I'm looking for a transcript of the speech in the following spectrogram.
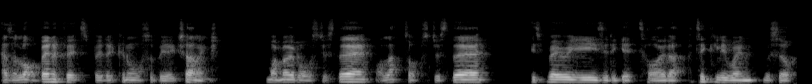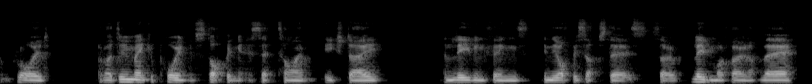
has a lot of benefits, but it can also be a challenge. My mobile's just there, my laptop's just there. It's very easy to get tied up, particularly when we're self employed. But I do make a point of stopping at a set time each day and leaving things in the office upstairs. So leaving my phone up there,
